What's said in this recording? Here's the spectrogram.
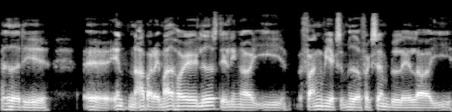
hvad hedder det, øh, enten arbejder i meget høje lederstillinger i fangevirksomheder for eksempel, eller i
